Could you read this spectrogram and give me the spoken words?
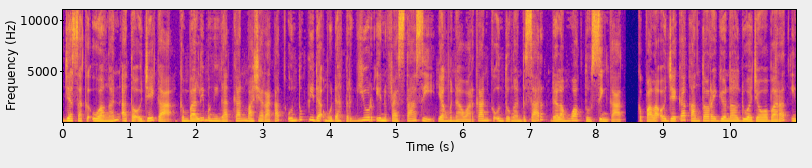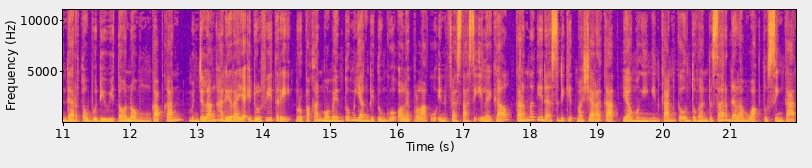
Jasa Keuangan atau OJK kembali mengingatkan masyarakat untuk tidak mudah tergiur investasi yang menawarkan keuntungan besar dalam waktu singkat. Kepala OJK Kantor Regional 2 Jawa Barat Indarto Budi Witono mengungkapkan, menjelang Hari Raya Idul Fitri merupakan momentum yang ditunggu oleh pelaku investasi ilegal karena tidak sedikit masyarakat yang menginginkan keuntungan besar dalam waktu singkat.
